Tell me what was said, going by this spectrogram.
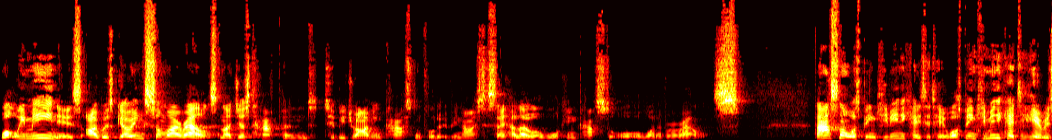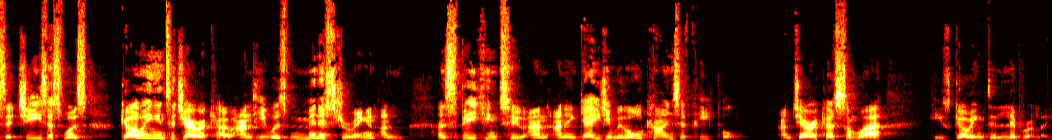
What we mean is, I was going somewhere else and I just happened to be driving past and thought it would be nice to say hello or walking past or, or whatever else. That's not what's being communicated here. What's being communicated here is that Jesus was going into Jericho and he was ministering and, and, and speaking to and, and engaging with all kinds of people. And Jericho somewhere he's going deliberately.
